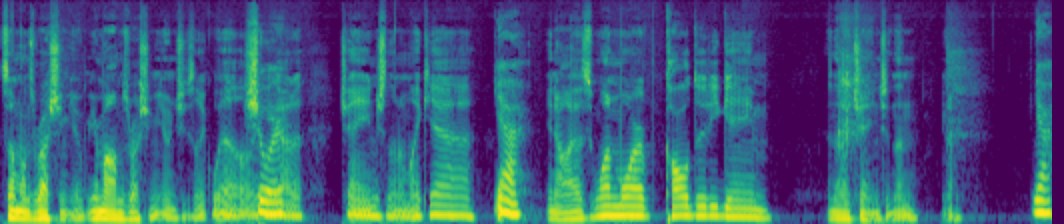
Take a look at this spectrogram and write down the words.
someone's rushing you, your mom's rushing you, and she's like, "Well, Sure. you gotta change." And then I'm like, "Yeah, Yeah. you know, I was one more Call of Duty game, and then I change, and then you know, Yeah.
